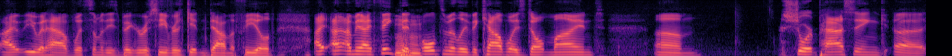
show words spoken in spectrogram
I, you would have with some of these bigger receivers getting down the field. I, I mean, I think mm-hmm. that ultimately the Cowboys don't mind um, short passing. Uh,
